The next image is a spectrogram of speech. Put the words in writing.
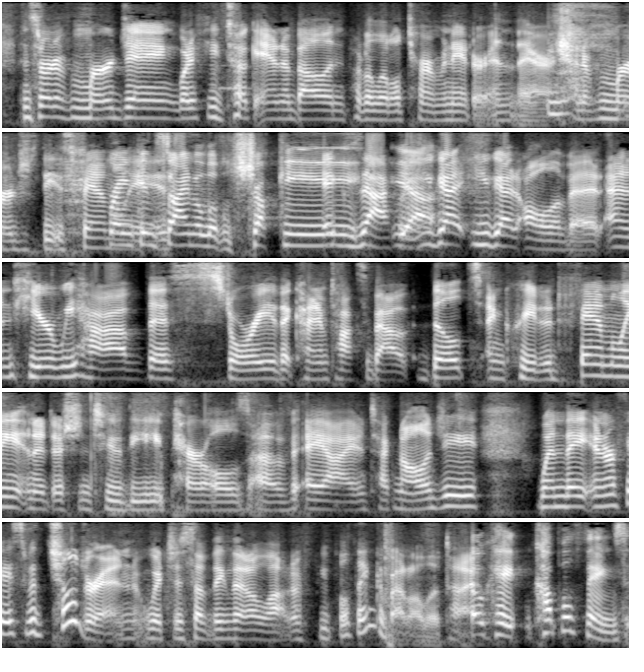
and sort of merging. What if you took Annabelle and put a little Terminator in there and kind of merged these families? Frankenstein, a little Chucky. Exactly. Yeah. You get you get all of it. And here we have this story that kind of talks about built and created family in addition to the perils of AI and technology when they interface with children, which is something that a lot of people think about all the time. Okay, a couple things.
